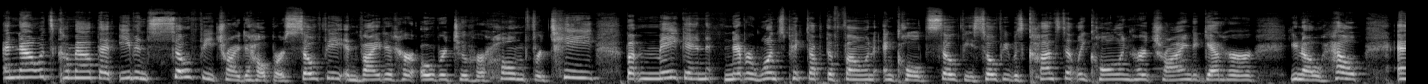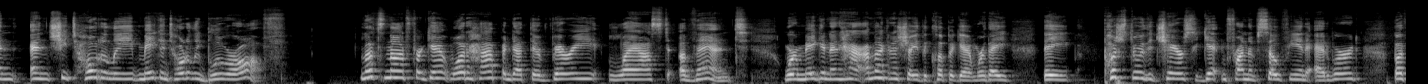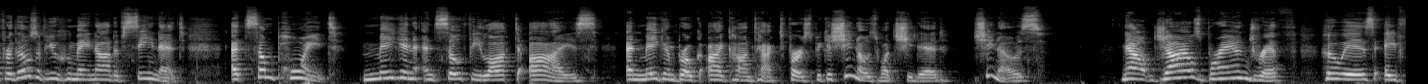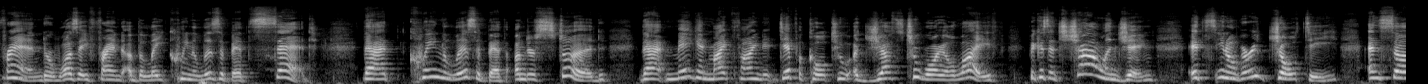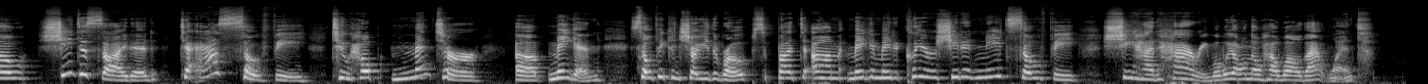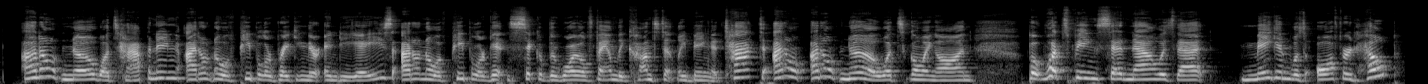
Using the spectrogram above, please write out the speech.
And now it's come out that even Sophie tried to help her. Sophie invited her over to her home for tea, but Meghan never once picked up the phone and called Sophie. Sophie was constantly calling her, trying to get her, you know, help. And and she totally, Meghan totally blew her off. Let's not forget what happened at their very last event where Meghan and Harry, I'm not going to show you the clip again, where they, they pushed through the chairs to get in front of Sophie and Edward. But for those of you who may not have seen it, at some point, Meghan and Sophie locked eyes and Meghan broke eye contact first because she knows what she did. She knows. Now, Giles Brandreth, who is a friend or was a friend of the late Queen Elizabeth, said that Queen Elizabeth understood that Meghan might find it difficult to adjust to royal life because it's challenging. It's, you know, very jolty. And so she decided to ask Sophie to help mentor uh, Meghan. Sophie can show you the ropes, but um, Meghan made it clear she didn't need Sophie. She had Harry. Well, we all know how well that went. I don't know what's happening. I don't know if people are breaking their NDAs. I don't know if people are getting sick of the royal family constantly being attacked. I don't I don't know what's going on. But what's being said now is that Meghan was offered help.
